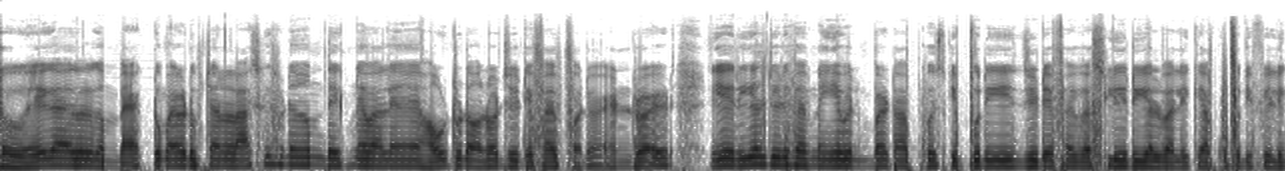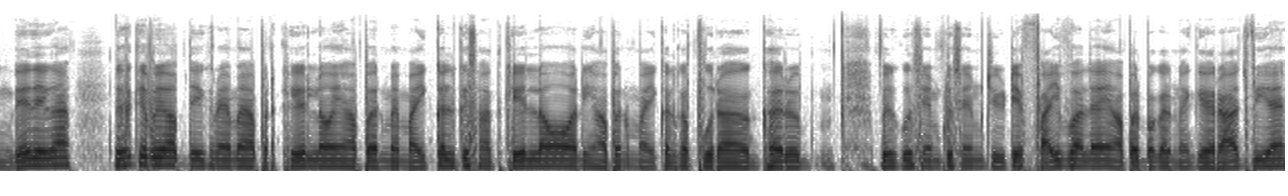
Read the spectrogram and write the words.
तो hey guys welcome back to my YouTube channel आज के वीडियो में हम देखने वाले हैं how to download G T five for your Android ये रियल जी टी फाइव नहीं है बट आपको इसकी पूरी जी टी फाइव असली रियल वाली की आपको पूरी फीलिंग दे देगा। जैसे कि भाई आप देख रहे हैं, मैं यहाँ पर खेल रहा हूँ। यहाँ पर मैं माइकल के साथ खेल रहा हूँ और यहाँ पर माइकल का पूरा घर बिल्कुल same to same G T five वाला है। यहाँ पर बगल में गैराज भी है।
